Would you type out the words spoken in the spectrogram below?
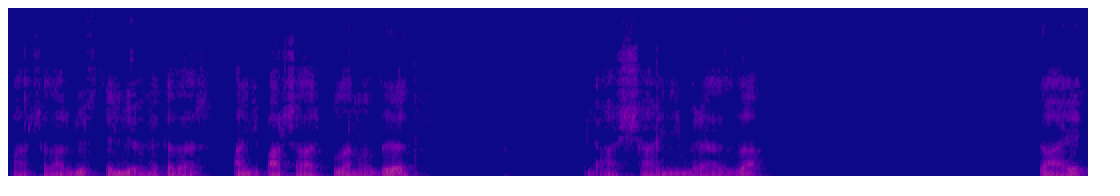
Parçalar gösteriliyor. Ne kadar hangi parçalar kullanıldığı. Böyle aşağı ineyim biraz da. Gayet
